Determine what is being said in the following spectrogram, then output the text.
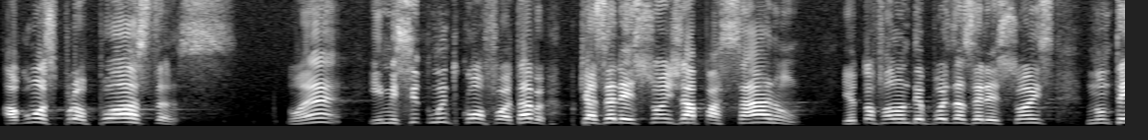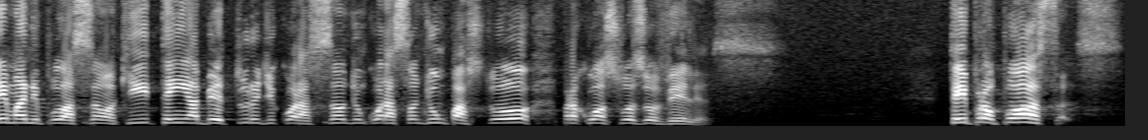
algumas propostas, não é? E me sinto muito confortável, porque as eleições já passaram. E eu estou falando depois das eleições, não tem manipulação aqui, tem abertura de coração, de um coração de um pastor para com as suas ovelhas. Tem propostas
